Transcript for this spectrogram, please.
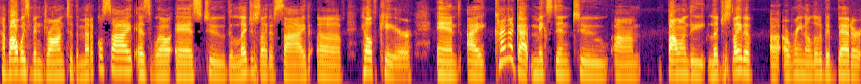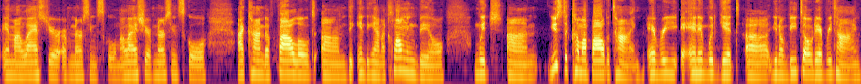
have always been drawn to the medical side as well as to the legislative side of healthcare. And I kind of got mixed into um, following the legislative uh, arena a little bit better in my last year of nursing school. My last year of nursing school, I kind of followed um, the Indiana cloning bill, which um, used to come up all the time, every and it would get uh, you know vetoed every time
